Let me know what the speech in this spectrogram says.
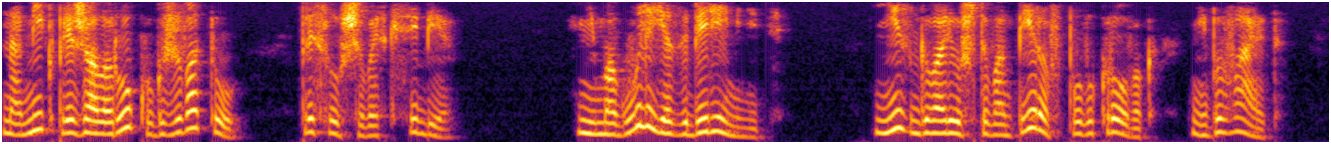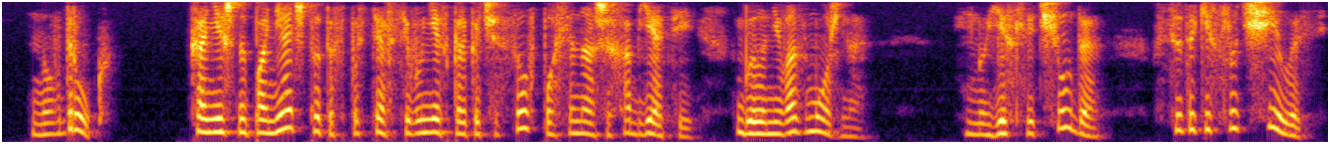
На миг прижала руку к животу, прислушиваясь к себе. Не могу ли я забеременеть? Низ говорил, что вампиров-полукровок не бывает. Но вдруг... Конечно, понять что-то спустя всего несколько часов после наших объятий было невозможно. Но если чудо все-таки случилось,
